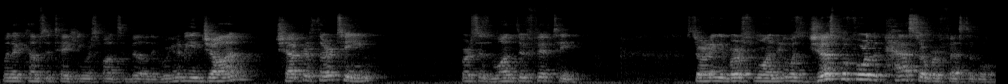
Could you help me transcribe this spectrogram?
when it comes to taking responsibility. We're going to be in John chapter 13, verses 1 through 15. Starting in verse 1, it was just before the Passover festival.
